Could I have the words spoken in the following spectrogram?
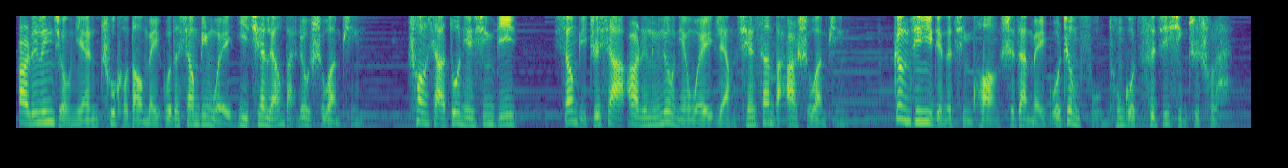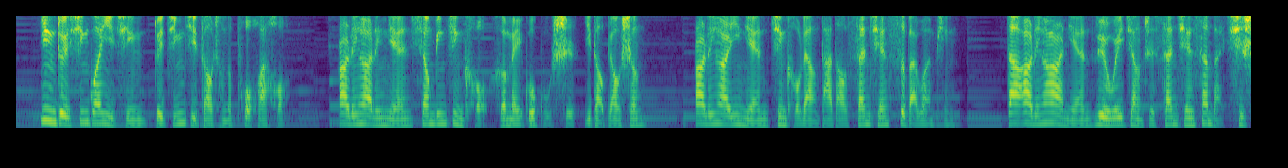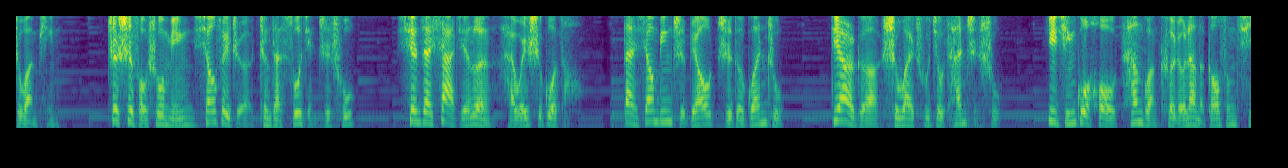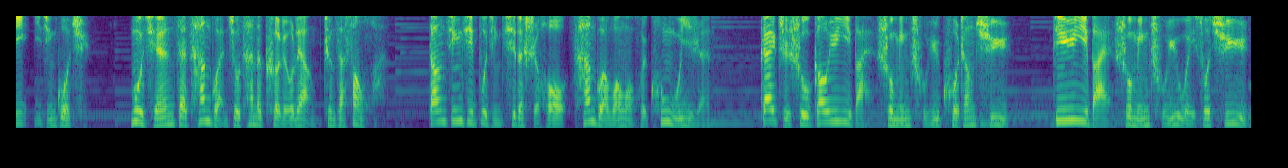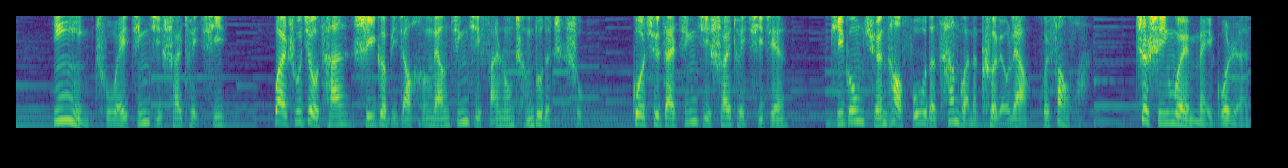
二零零九年出口到美国的香槟为一千两百六十万瓶，创下多年新低。相比之下，二零零六年为两千三百二十万瓶。更近一点的情况是在美国政府通过刺激性支出来。应对新冠疫情对经济造成的破坏后，二零二零年香槟进口和美国股市一道飙升。二零二一年进口量达到三千四百万瓶，但二零二二年略微降至三千三百七十万瓶。这是否说明消费者正在缩减支出？现在下结论还为时过早，但香槟指标值得关注。第二个是外出就餐指数，疫情过后餐馆客流量的高峰期已经过去，目前在餐馆就餐的客流量正在放缓。当经济不景气的时候，餐馆往往会空无一人。该指数高于一百，说明处于扩张区域；低于一百，说明处于萎缩区域。阴影处为经济衰退期。外出就餐是一个比较衡量经济繁荣程度的指数。过去在经济衰退期间，提供全套服务的餐馆的客流量会放缓，这是因为美国人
